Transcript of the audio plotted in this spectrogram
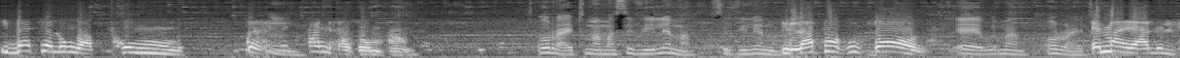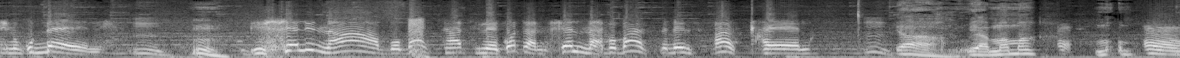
ibethela ungaphumli cela hmm. imithandazo mama olrayithi mama sivile ma sivile ma ndilapha kusola ewe mama olrayithi emayalulini kubele hmm. Hmm. ndihleli nabo bazithathile kodwa ndihleli nabo bazisebenzisa bazixhela ya ya mama eh, eh.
